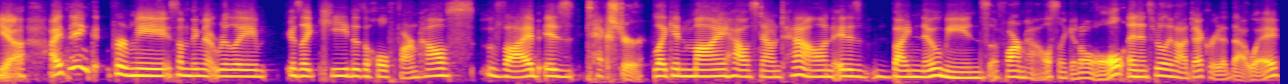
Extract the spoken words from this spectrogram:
Yeah. I think for me, something that really is like key to the whole farmhouse vibe is texture. Like in my house downtown, it is by no means a farmhouse, like at all. And it's really not decorated that way.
